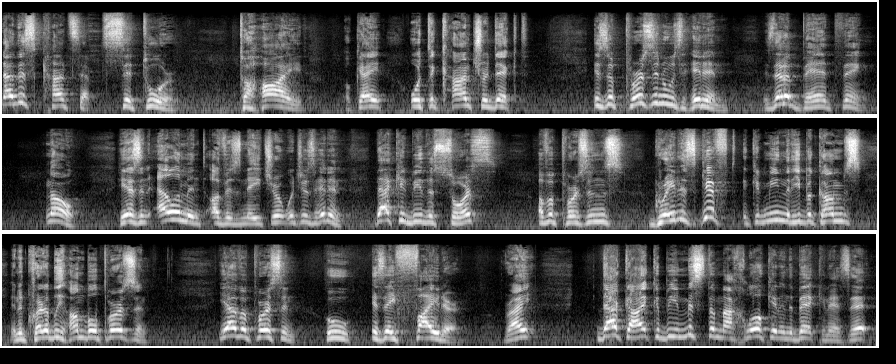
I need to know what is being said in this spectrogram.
Now, this concept, situr, to hide, okay, or to contradict, is a person who's hidden. Is that a bad thing? No. He has an element of his nature which is hidden. That could be the source of a person's greatest gift. It could mean that he becomes an incredibly humble person. You have a person who is a fighter, right? That guy could be Mr. Machloket in the Beit Knesset,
